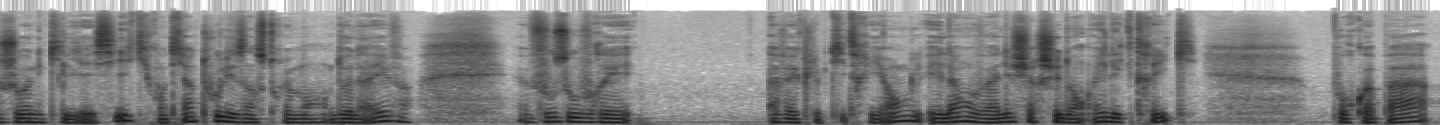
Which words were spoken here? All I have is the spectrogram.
jaune qu'il y a ici, qui contient tous les instruments de live. Vous ouvrez avec le petit triangle, et là on va aller chercher dans électrique, pourquoi pas,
